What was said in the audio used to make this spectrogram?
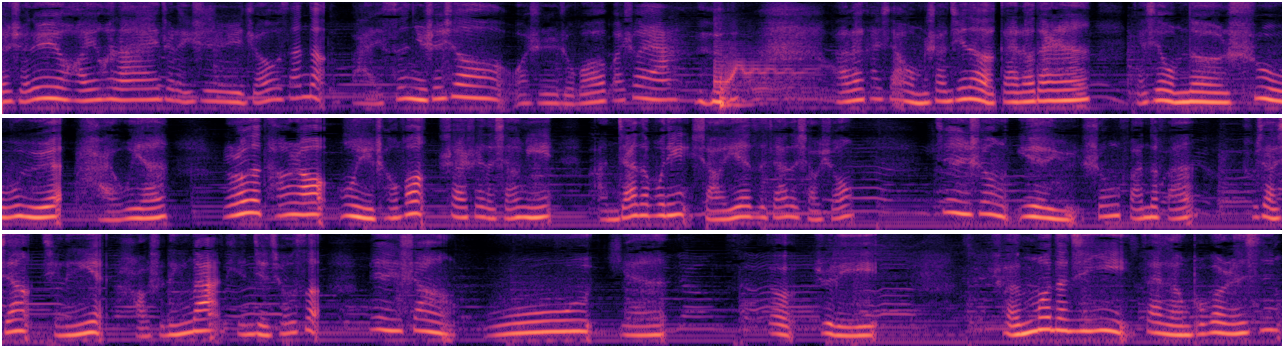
的旋律，欢迎回来，这里是周三的百思女神秀，我是主播怪兽呀。好，来看一下我们上期的盖楼达人，感谢我们的树无语、海无言、柔柔的唐柔、沐雨成风、帅帅的小米、俺家的布丁、小叶子家的小熊、剑圣夜雨生烦的烦、楚小香、秦灵叶、好事零八、天界秋色、恋上无言的距离、沉默的记忆，再冷不够人心。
